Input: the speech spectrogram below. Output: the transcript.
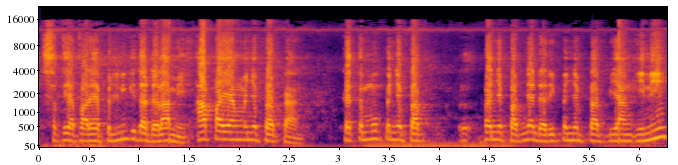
setiap variabel ini kita dalami apa yang menyebabkan ketemu penyebab penyebabnya dari penyebab yang ini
